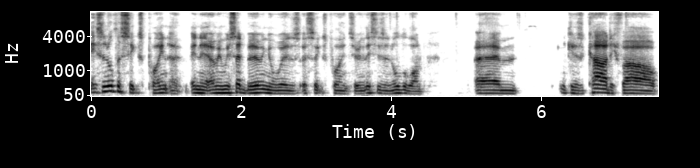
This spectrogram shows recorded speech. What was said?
it's another six pointer, isn't it? I mean, we said Birmingham was a six pointer, and this is another one. Um, because Cardiff are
